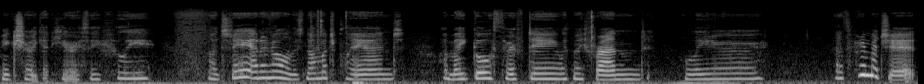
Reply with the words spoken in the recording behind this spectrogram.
make sure I get here safely. Uh, today, I don't know. There's not much planned. I might go thrifting with my friend later. That's pretty much it.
